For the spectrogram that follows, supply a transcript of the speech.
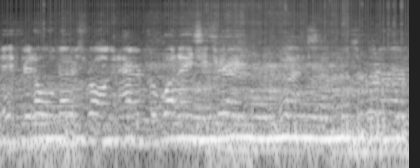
if it all goes wrong and Hereford 183 that's uh,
